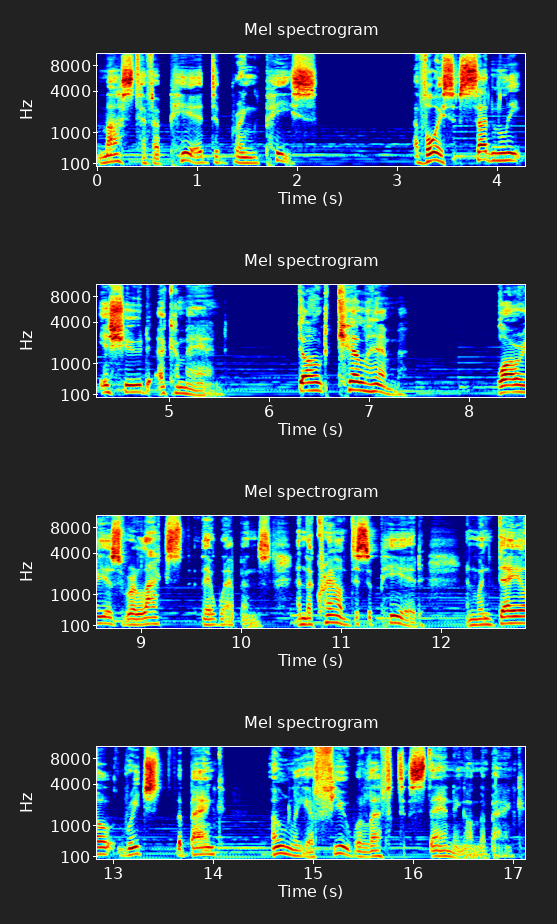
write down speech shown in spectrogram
must have appeared to bring peace. A voice suddenly issued a command Don't kill him! Warriors relaxed their weapons, and the crowd disappeared. And when Dale reached the bank, only a few were left standing on the bank.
